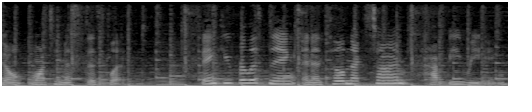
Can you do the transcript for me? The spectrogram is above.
don't want to miss this list. Thank you for listening, and until next time, happy reading.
